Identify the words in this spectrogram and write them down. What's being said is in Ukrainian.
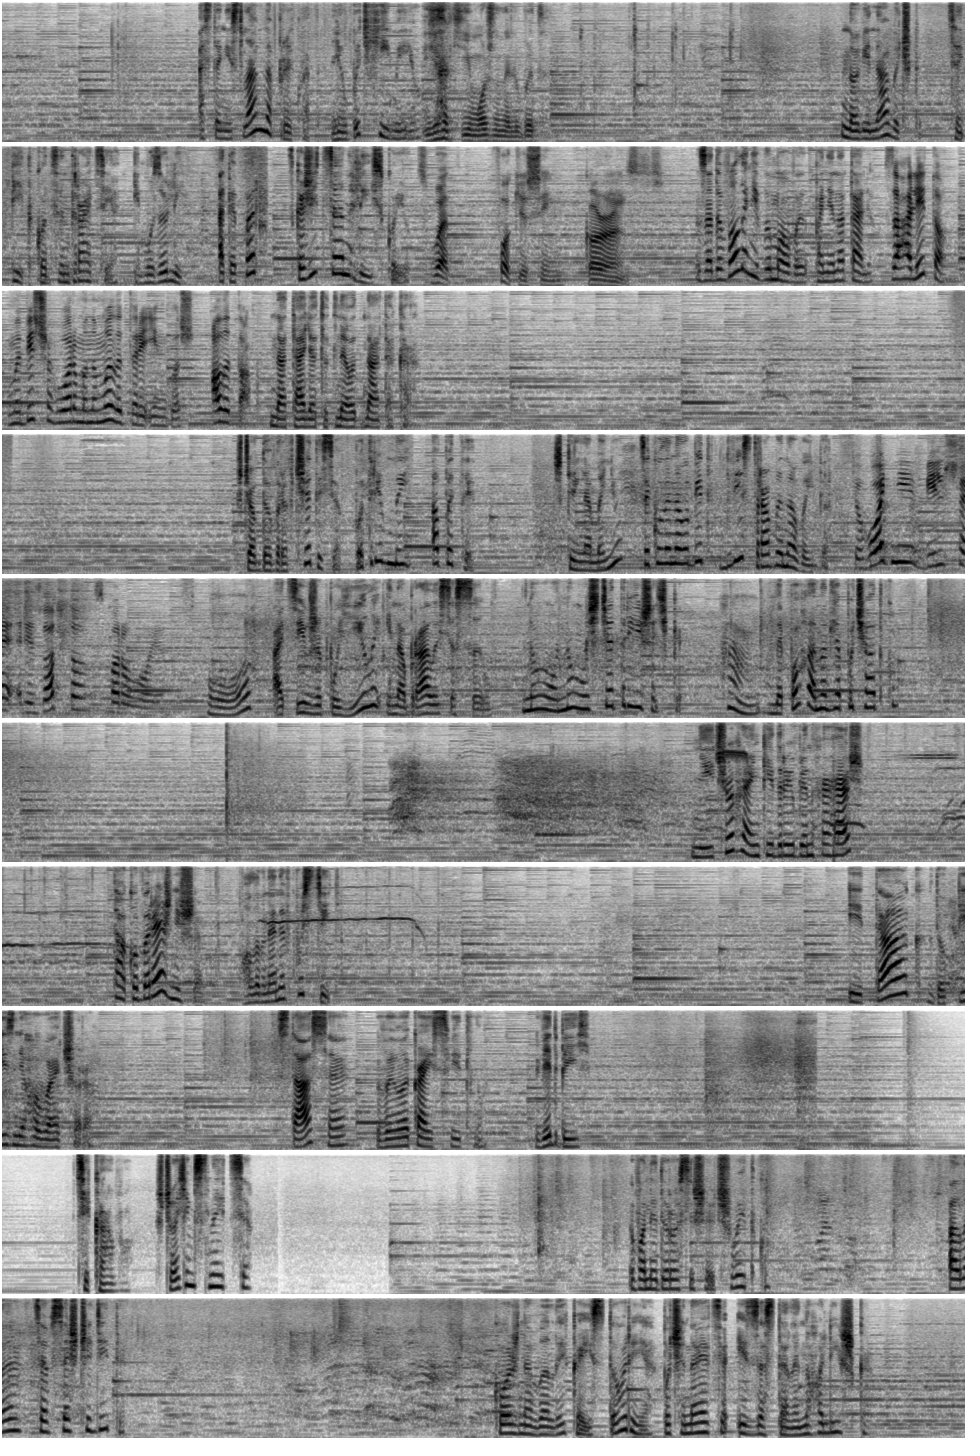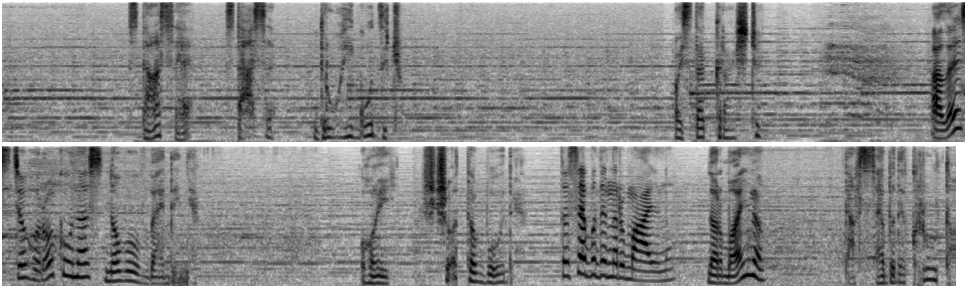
А Станіслав, наприклад, любить хімію. Як її можна не любити? Нові навички це піт, концентрація і мозолі. А тепер скажіть це англійською. Sweat, focusing, currents. Задоволені вимовою, пані Наталю? Взагалі-то ми більше говоримо на military English, але так. Наталя тут не одна така. Щоб добре вчитися, потрібний апетит. Шкільне меню це коли на обід дві страви на вибір. Сьогодні більше різотто з паровою. О, а ці вже поїли і набралися сил. Ну, ну, ще трішечки. Хм, непогано для початку. Нічогенький дриблінг, еге ж? Так, обережніше. Головне, не впустіть. І так до пізнього вечора. Стасе, вимикай світло. Відбій. Цікаво, що їм сниться? Вони дорослішають швидко. Але це все ще діти. Кожна велика історія починається із застеленого ліжка. Стасе, Стасе, другий гудзичок. Ось так краще. Але з цього року у нас нововведення. Ой, що то буде? то все буде нормально. Нормально? Та все буде круто.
